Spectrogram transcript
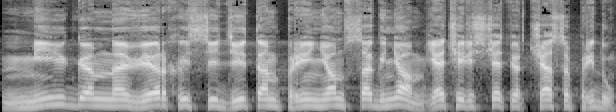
«Мигом наверх и сиди там при нем с огнем. Я через четверть часа приду».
